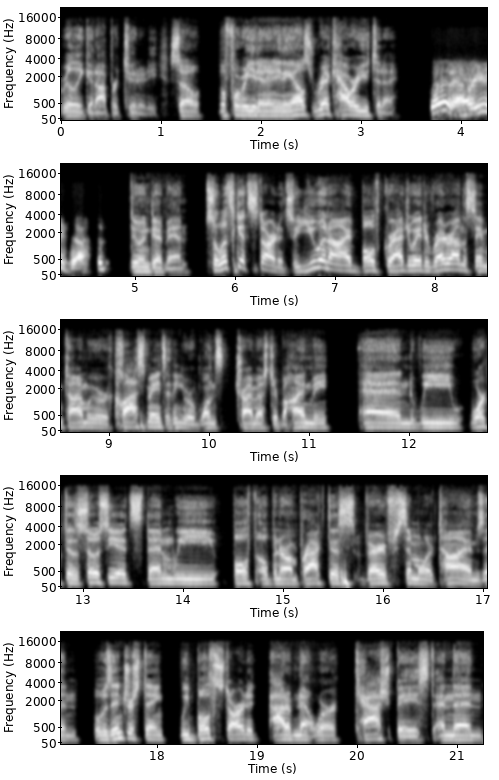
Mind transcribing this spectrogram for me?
really good opportunity. So before we get into anything else, Rick, how are you today? Good. How are you, Justin? Doing good, man. So let's get started. So you and I both graduated right around the same time. We were classmates. I think you were one trimester behind me. And we worked as associates. Then we both opened our own practice, very similar times. And what was interesting, we both started out of network, cash based. And then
